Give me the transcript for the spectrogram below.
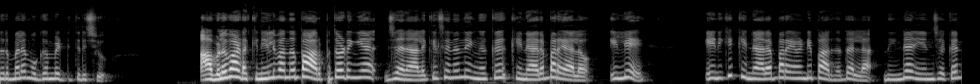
നിർമ്മല മുഖം വെട്ടിത്തിരിച്ചു. അവൾ വടക്കിനിയിൽ വന്ന് പാർപ്പ് തുടങ്ങിയ ജനാലയ്ക്ക് ചെന്ന് നിങ്ങൾക്ക് കിനാരം പറയാലോ? ഇല്ലേ? എനിക്ക് കിനാരം പറയാൻ വേണ്ടി പറഞ്ഞതല്ല. നിന്റെ അനിയൻ ചെക്കൻ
